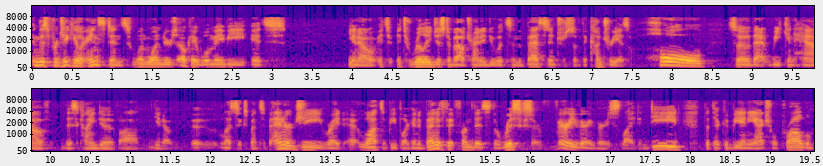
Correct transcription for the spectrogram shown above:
in this particular instance, one wonders, okay, well, maybe it's, you know, it's, it's really just about trying to do what's in the best interest of the country as a whole so that we can have this kind of, um, you know, uh, less expensive energy, right? Uh, lots of people are going to benefit from this. The risks are very, very, very slight indeed that there could be any actual problem.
